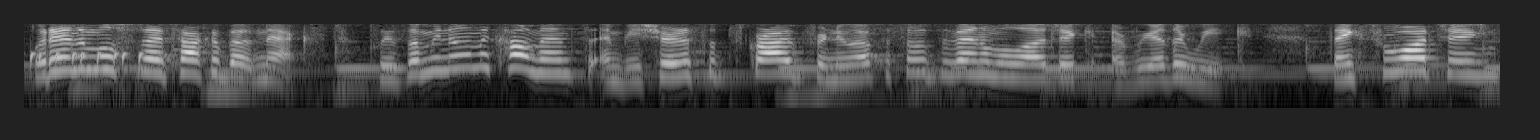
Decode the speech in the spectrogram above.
What animal should I talk about next? Please let me know in the comments and be sure to subscribe for new episodes of Animalogic every other week. Thanks for watching!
